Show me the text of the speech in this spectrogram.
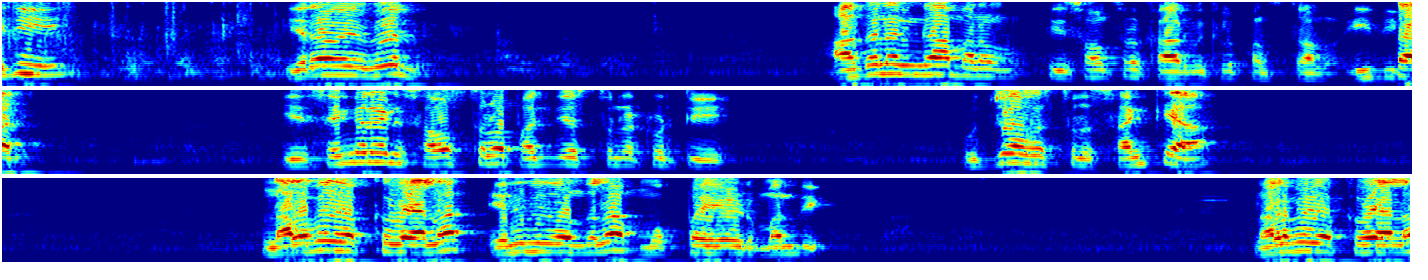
ఇది ఇరవై వేలు అదనంగా మనం ఈ సంవత్సరం కార్మికులు పంచుతాము. ఇది ఈ సింగరేణి సంస్థలో పనిచేస్తున్నటువంటి ఉద్యోగస్తుల సంఖ్య నలభై ఒక్క వేల ఎనిమిది వందల ముప్పై ఏడు మంది. నలభై ఒక్క వేల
